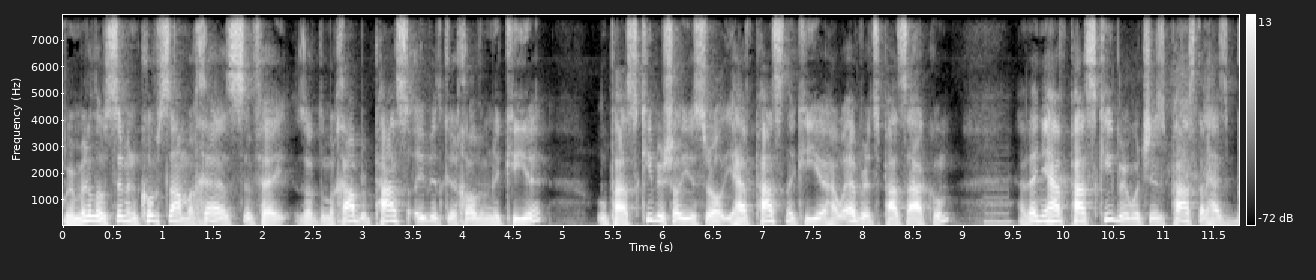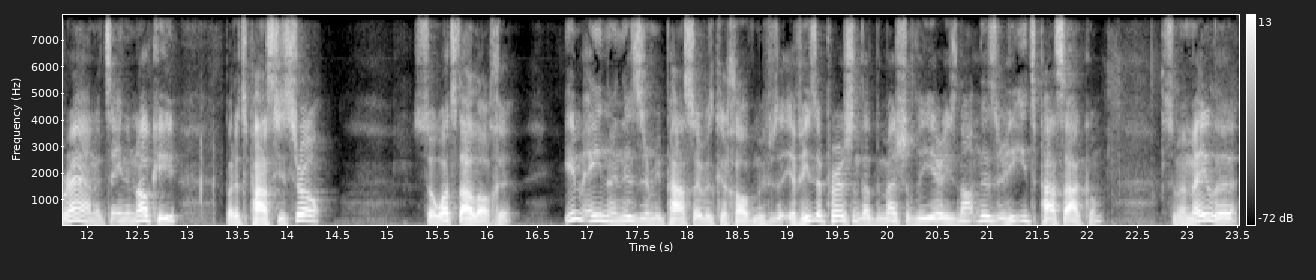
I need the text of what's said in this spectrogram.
We're in the middle of Siman Kuf Samech Ches Sifhei. Zog the Mechaber Pas Ovid Kechovim Nekiya U Pas Kiber Shal Yisrael. You have Pas Nekiya, however it's Pas Akum. And then you have Pas Kibir, which is Pas that has bran. It's Ein but it's Pas Yisrael. So what's the halacha? Im Ein Nizr Mi Pas Ovid Kechovim. If he's- a person that the Meshach of the year, he's not Nizr, he eats Pas Akum. So Memele,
